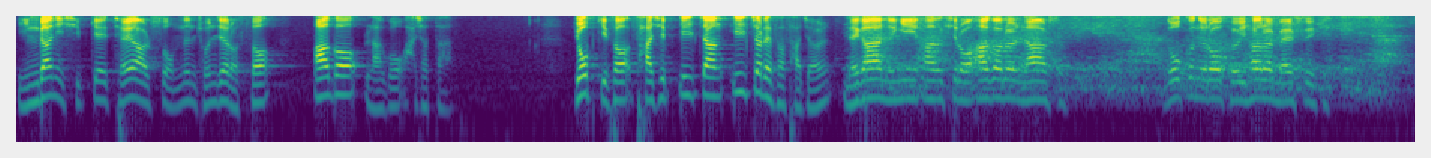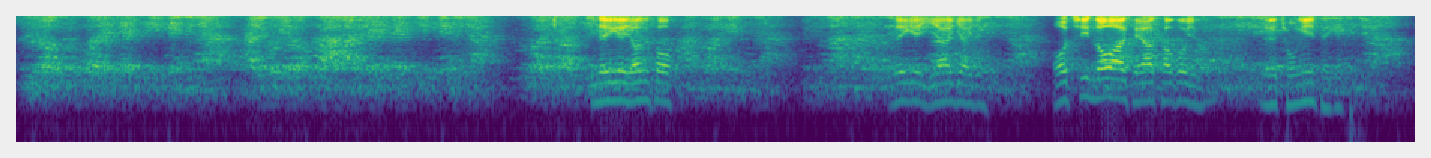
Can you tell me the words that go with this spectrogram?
인간이 쉽게 제어할 수 없는 존재로서 악어라고 하셨다. 욥기서 41장 1절에서 4절. 내가 능히 악시로 악어를 낳을 수 노끈으로 그 혀를 맬 수 있겠느냐 내게 연속. 내게 이야기하겠 어찌 너와 계약하고 내 종이 되겠느냐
